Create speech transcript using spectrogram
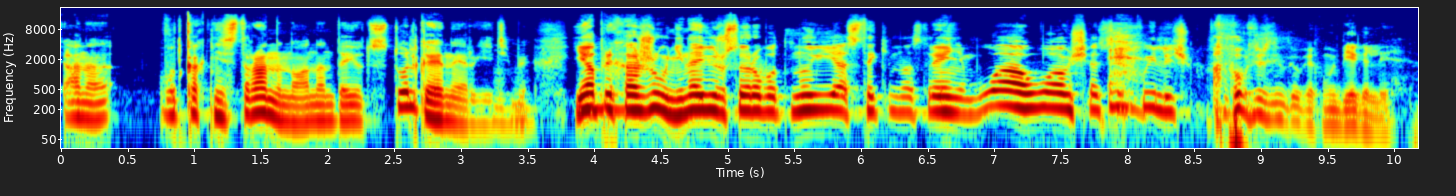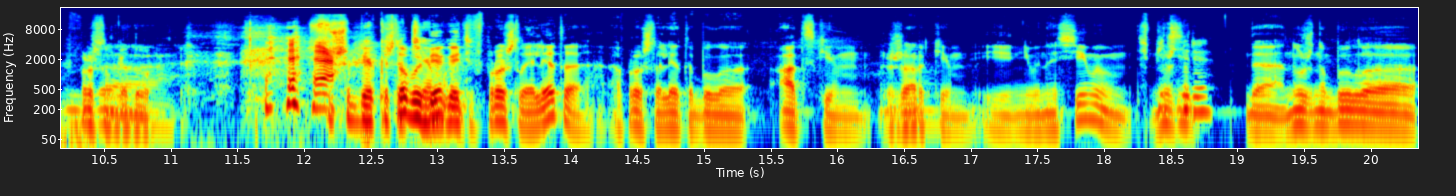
Она, вот как ни странно, но она дает столько энергии mm-hmm. тебе. Я прихожу, ненавижу свою работу, ну и я с таким настроением, вау, вау, сейчас все вылечу. А помнишь, Димка, как мы бегали в прошлом году? Слушай, бег Что вы бегаете в прошлое лето, а прошлое лето было адским, жарким и невыносимым. В Питере. Да, нужно было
